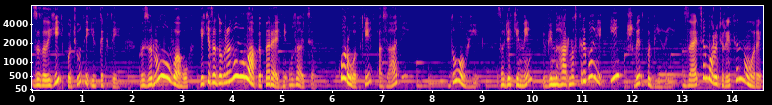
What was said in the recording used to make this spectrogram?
заздалегідь почути і втекти. Ви звернули увагу, які за довжиною лапи передні у зайця? Короткі, а задні довгі. Завдяки ним він гарно стрибає і швидко бігає. Зайця можуть рити нори,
